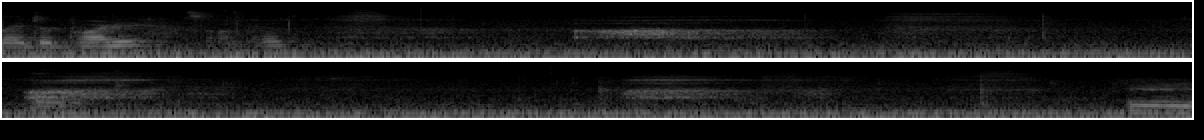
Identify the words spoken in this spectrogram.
Late to the party. It's all good. Oh. Mm.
